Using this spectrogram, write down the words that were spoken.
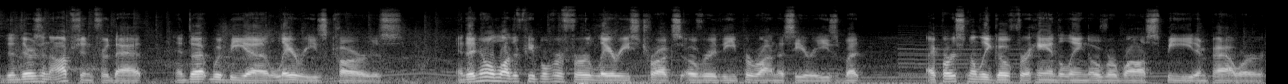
then there's an option for that, and that would be uh, Larry's cars. And I know a lot of people prefer Larry's trucks over the Piranha series, but I personally go for handling over raw speed and power.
